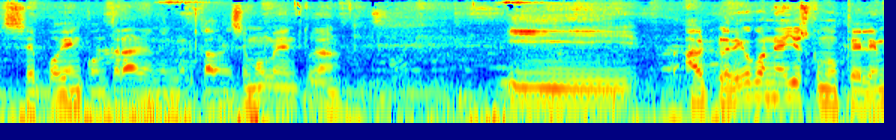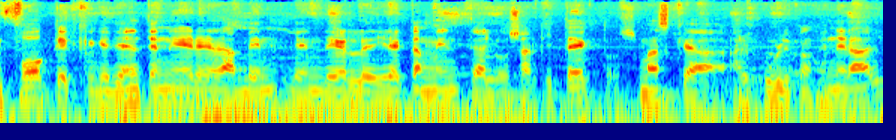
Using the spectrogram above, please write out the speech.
se podía encontrar en el mercado en ese momento. Claro. Y al platico con ellos como que el enfoque que querían tener era ven- venderle directamente a los arquitectos, más que a- al público en general.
